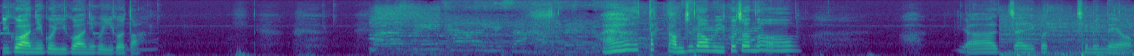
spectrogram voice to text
이거 아니고 이거 아니고 이거다. 아유 딱 남자 나오면 이거잖아. 야 진짜 이거 재밌네요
